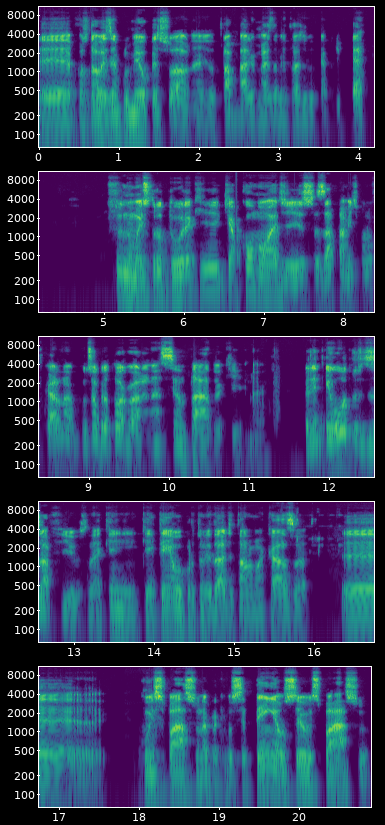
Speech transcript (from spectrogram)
é, posso dar um exemplo meu pessoal, né? Eu trabalho mais da metade do tempo de pé, numa estrutura que, que acomode isso exatamente para não ficar na posição que eu estou agora, né? Sentado aqui, né? A gente tem outros desafios, né? Quem, quem tem a oportunidade de estar numa casa é, com espaço, né? Para que você tenha o seu espaço,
